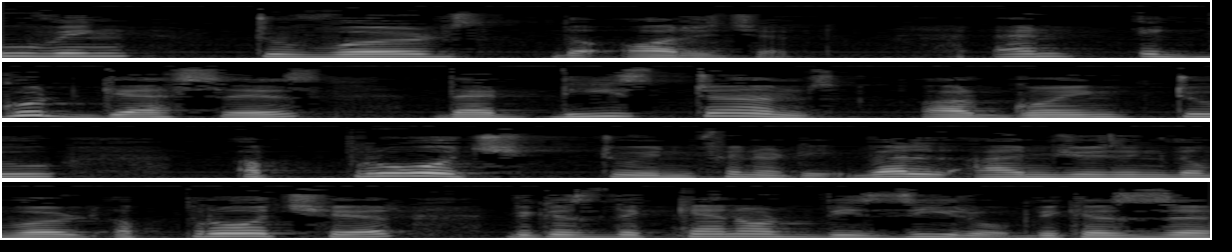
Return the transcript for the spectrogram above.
moving towards the origin and a good guess is that these terms are going to approach to infinity. Well i'm using the word approach here because they cannot be zero because uh,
